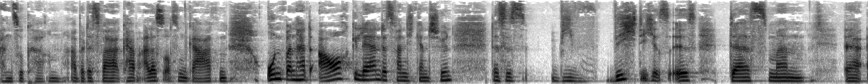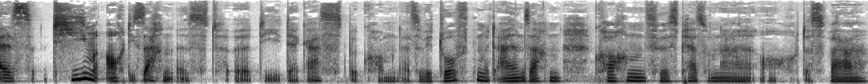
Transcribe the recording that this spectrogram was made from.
ranzukarren. Aber das war, kam alles aus dem Garten. Und man hat auch gelernt, das fand ich ganz schön, dass es wie wichtig es ist, dass man äh, als Team auch die Sachen isst, äh, die der Gast bekommt. Also wir durften mit allen Sachen kochen fürs Personal auch. Das war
